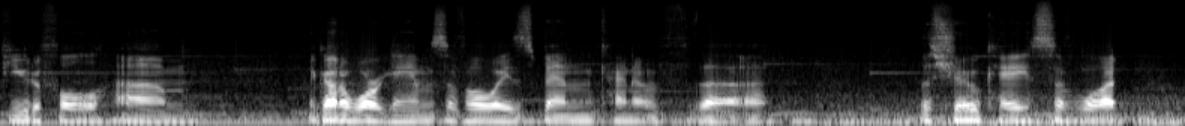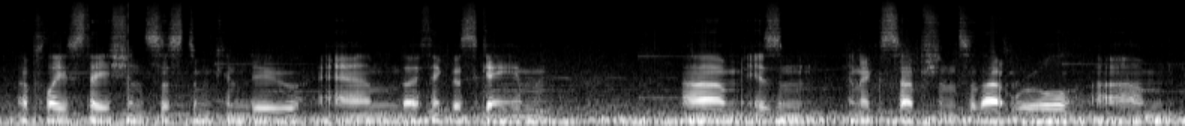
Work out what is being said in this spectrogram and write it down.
beautiful. Um, the God of War games have always been kind of the the showcase of what a PlayStation system can do, and I think this game um, isn't an exception to that rule. Um,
